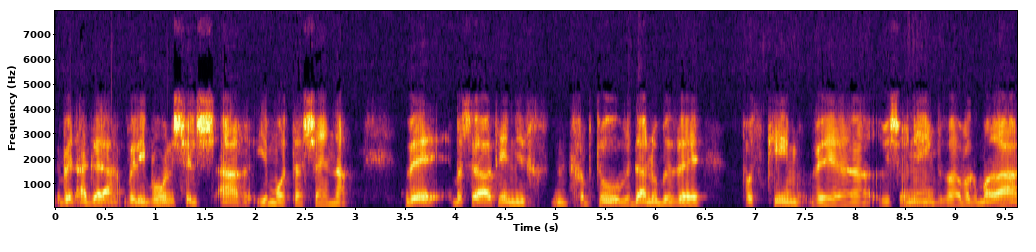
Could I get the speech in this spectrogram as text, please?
לבין עגלה וליבון של שאר ימות השנה. ובשאלה הזאת נתחבטו ודנו בזה פוסקים והראשונים, וכבר בגמרא,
